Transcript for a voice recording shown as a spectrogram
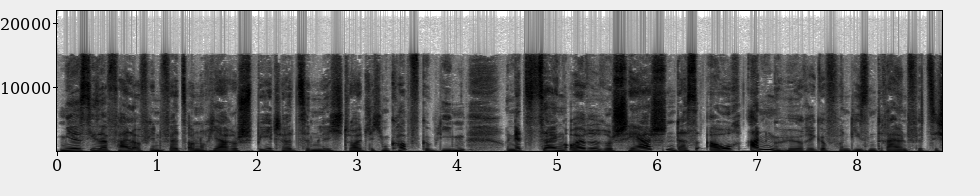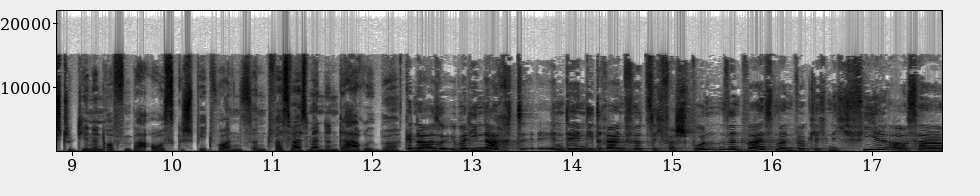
Mir ist dieser Fall auf jeden Fall auch noch Jahre später ziemlich deutlich im Kopf geblieben. Und jetzt zeigen eure Recherchen, dass auch Angehörige von diesen 43 Studierenden offenbar ausgespäht worden sind. Was weiß man denn darüber? Genau, also über die Nacht, in denen die 43 verschwunden sind, weiß man wirklich wirklich nicht viel, außer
